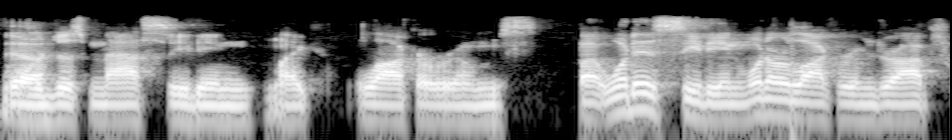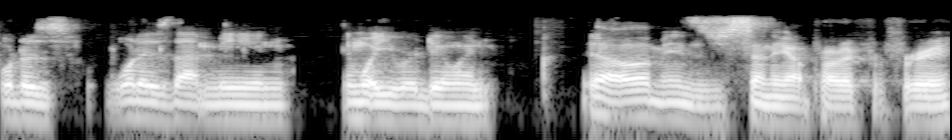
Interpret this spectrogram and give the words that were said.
Yeah. Or just mass seeding like locker rooms. But what is seeding? What are locker room drops? What does what does that mean and what you were doing? Yeah, all it means is just sending out product for free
